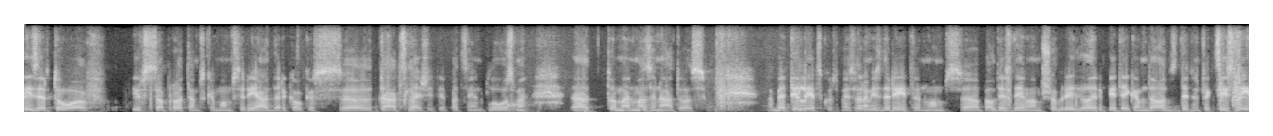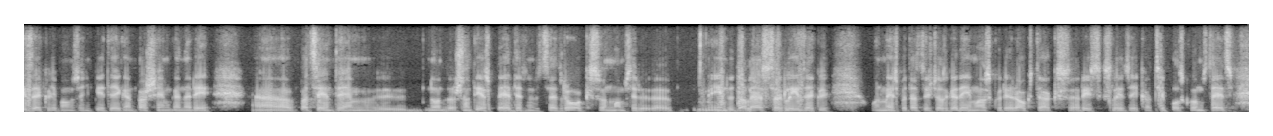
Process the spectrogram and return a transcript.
Līdz ar to ir saprotams, ka mums ir jādara kaut kas tāds, lai šī pacientu plūsma tomēr mazinātos. Bet ir lietas, kuras mēs varam izdarīt, un mums, paldies Dievam, šobrīd ir pietiekami daudz dezinfekcijas līdzekļu. Mums viņi pietiek gan pašiem, gan arī pacientiem nodrošināt iespēju dezinficēt rokas, un mums ir individuāli aizsardzības līdzekļi. Mēs pat atsevišķos gadījumos, kur ir augstāks risks, līdzīgi kā Cipols kundze teica,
